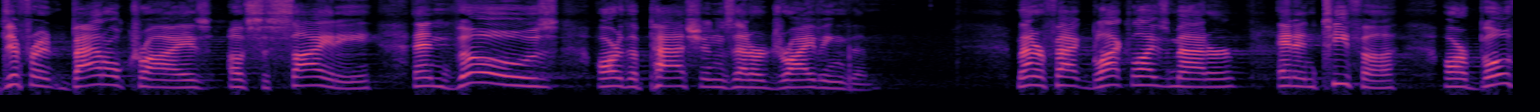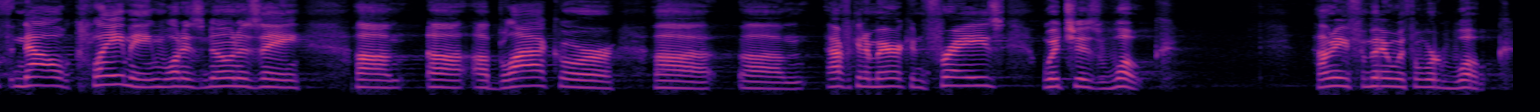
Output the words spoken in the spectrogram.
different battle cries of society, and those are the passions that are driving them. Matter of fact, Black Lives Matter and Antifa are both now claiming what is known as a, um, uh, a black or uh, um, African American phrase, which is woke. How many of you are familiar with the word woke?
